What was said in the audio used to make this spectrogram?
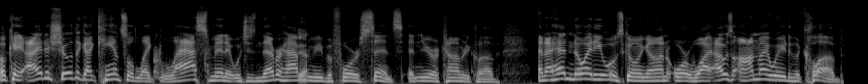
Okay, I had a show that got canceled like last minute, which has never happened Yeah. to me before or since at New York Comedy Club, and I had no idea what was going on or why. I was on my way to the club,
